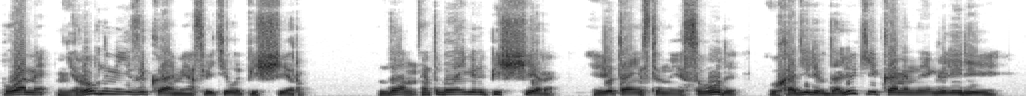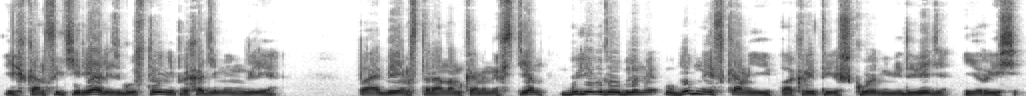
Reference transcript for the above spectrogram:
Пламя неровными языками осветило пещеру. Да, это была именно пещера. Ее таинственные своды уходили в далекие каменные галереи, их концы терялись в густой непроходимой мгле. По обеим сторонам каменных стен были выдолблены удобные скамьи, покрытые шкурами медведя и рыси.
